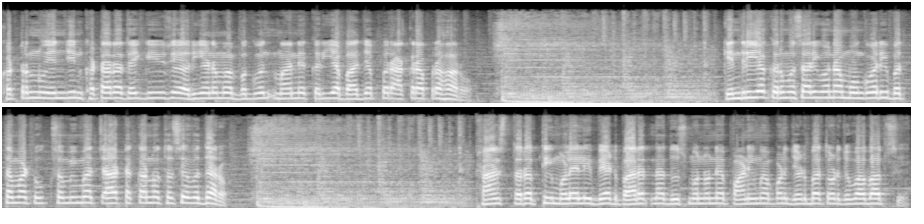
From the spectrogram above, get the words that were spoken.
ખટ્ટરનું એન્જિન ખટારા થઈ ગયું છે. હરિયાણામાં ભગવંત માને કર્યા ભાજપ પર આકરા પ્રહારો. કેન્દ્રીય કર્મચારીઓના મોંઘવારી ભથ્થામાં ટૂંક સમયમાં ચાર ટકાનો થશે વધારો. ફ્રાન્સ તરફથી મળેલી ભેટ ભારતના દુશ્મનોને પાણીમાં પણ જડબાતોડ જવાબ આપશે.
